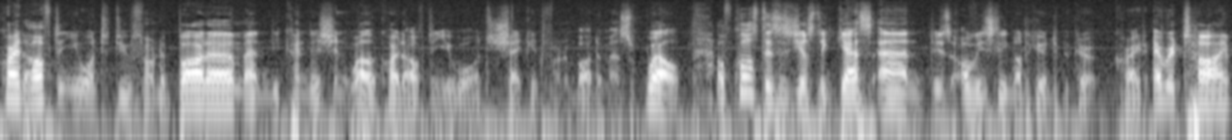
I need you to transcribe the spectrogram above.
quite often you want to do from the bottom, and the condition, well, quite often you want to check it from the bottom as well. Of course, this is just a guess, and is obviously not going to be cor correct every time,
